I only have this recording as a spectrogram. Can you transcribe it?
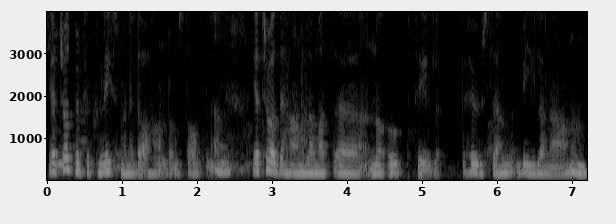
Jag tror att perfektionismen idag handlar om status. Mm. Jag tror att det handlar om att eh, nå upp till husen, bilarna, Mm.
